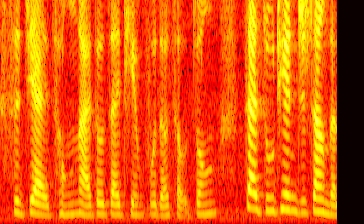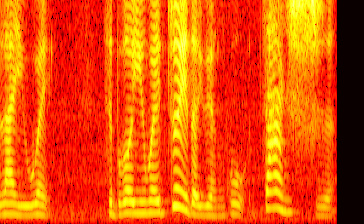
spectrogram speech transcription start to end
世界从来都在天赋的手中，在诸天之上的那一位，只不过因为罪的缘故，暂时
